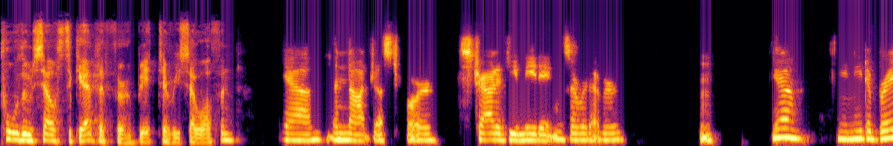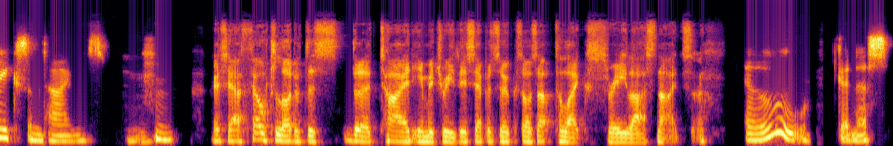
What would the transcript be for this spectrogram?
pull themselves together for a bit every so often. Yeah. And not just for strategy meetings or whatever. Yeah. You need a break sometimes. Mm. I say I felt a lot of this, the tired imagery this episode because I was up to like three last night. So. Oh, goodness.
